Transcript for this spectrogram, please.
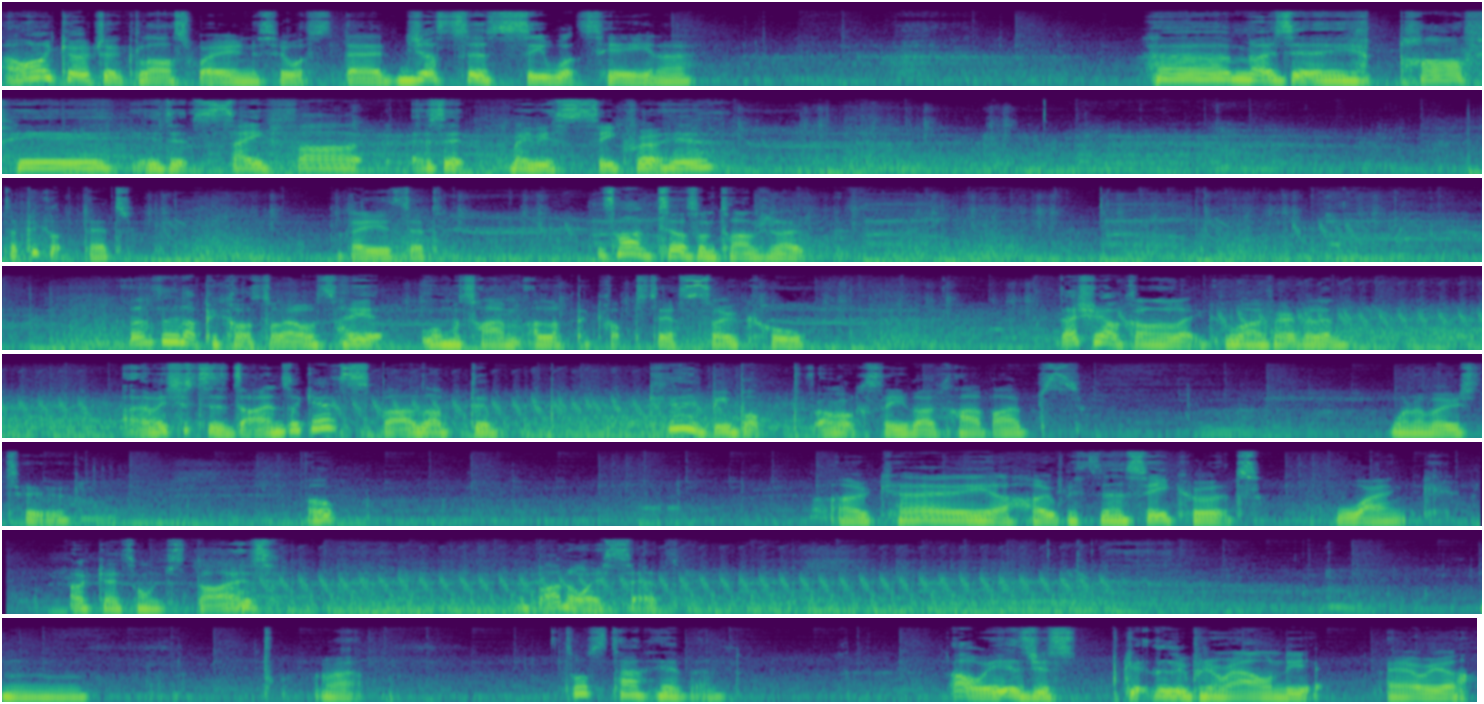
I want to go to a glassway and see what's there, just to see what's here, you know. Um, is it a path here? Is it safer? Is it maybe a secret here? Is that up dead? Okay, he's dead. It's hard to tell sometimes, you know. I don't really like pig cops though. I'll say it one more time. I love pig cops. They are so cool. They actually are kind of like my favourite villain. I mean, it's just the designs, I guess, but I love the clearly Bebop and like high vibes. One of those two. Oh. Okay, I hope it's in a secret. Wank. Okay, someone just died. But I always said. Hmm. Right. So what's down here then? Oh, it is just looping around the area.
